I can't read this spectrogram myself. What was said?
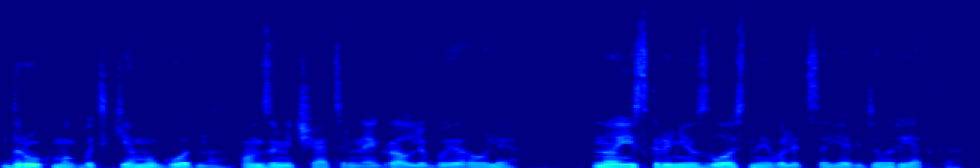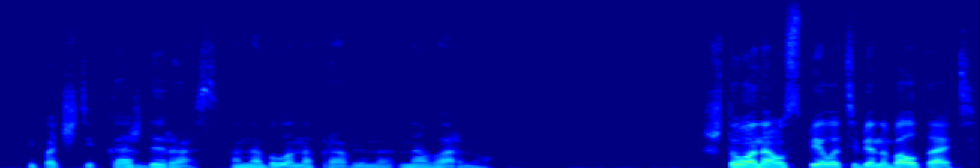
Друг мог быть кем угодно, он замечательно играл любые роли, но искреннюю злость на его лице я видел редко, и почти каждый раз она была направлена на Варну. «Что она успела тебе наболтать?»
